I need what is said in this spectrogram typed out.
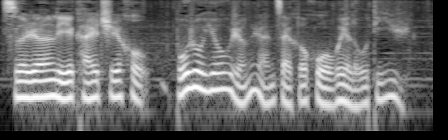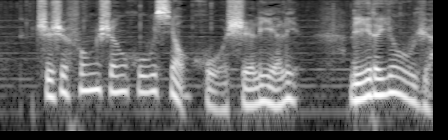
此人离开之后，不若幽仍然在和霍威楼低语，只是风声呼啸，火势烈烈，离得又远，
